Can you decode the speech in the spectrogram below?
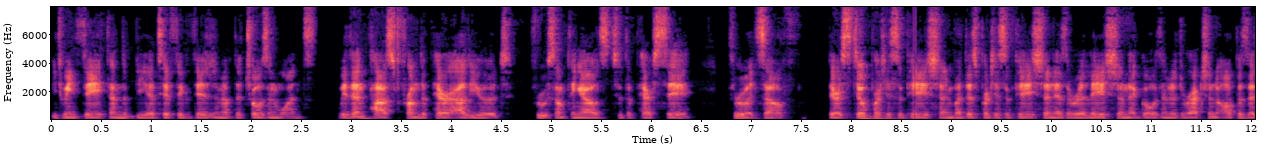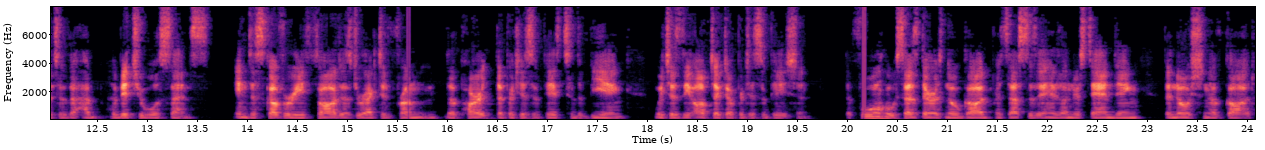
between faith and the beatific vision of the chosen ones. We then pass from the per aliud, through something else to the per se through itself. There is still participation, but this participation is a relation that goes in a direction opposite to the habitual sense. In discovery, thought is directed from the part that participates to the being, which is the object of participation. The fool who says there is no God possesses in his understanding the notion of God,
